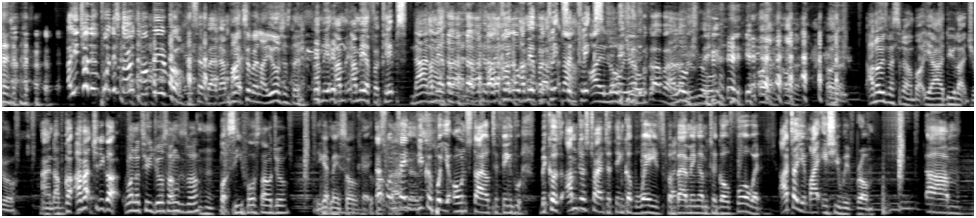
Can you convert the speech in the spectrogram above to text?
are you trying to put this narrative on me, bro? It's a bad. I'm here, Maximum like yours just then. I'm here, I'm, I'm here for clips. Nah, nah, I'm here for, nah, I'm here for, I love- I'm here for clips nah, and clicks. I love Oh, yeah, I drill. forgot about I that. love drill. hold on, hold on, hold on. I know he's messing around, but yeah, I do like drill. And I've got, I've actually got one or two drill songs as well, but C4 style drill. You get me? So Mm-hmm. Okay, look that's out what I'm for saying. You can put your own style to things because I'm just trying to think of ways for Birmingham to go forward. I'll tell you my issue with Brum. Um,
